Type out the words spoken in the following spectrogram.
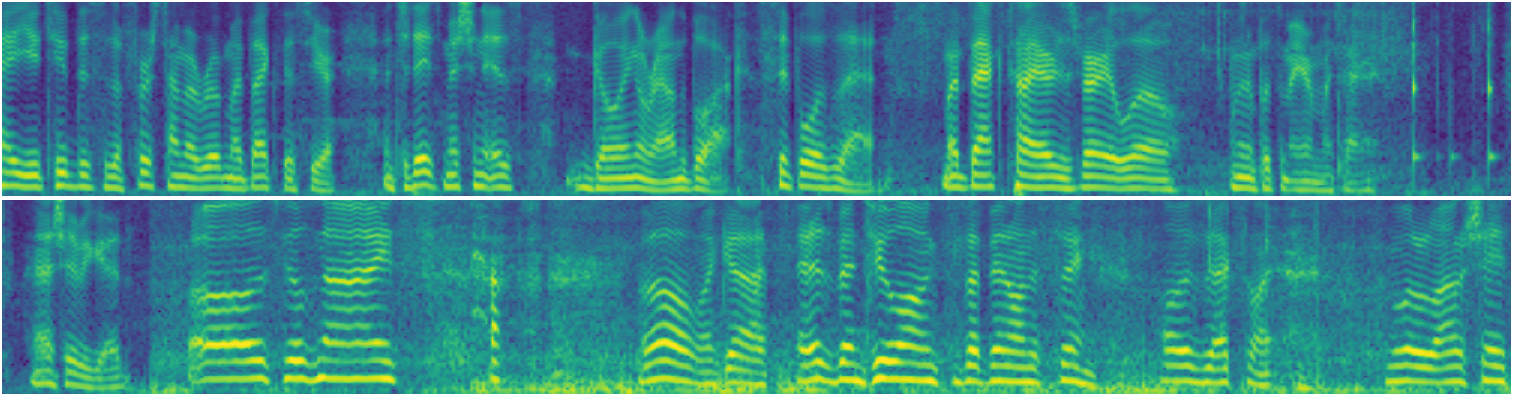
Hey YouTube, this is the first time I rode my bike this year, and today's mission is going around the block. Simple as that. My back tire is very low. I'm gonna put some air in my tire. That should be good. Oh, this feels nice. oh my God. It has been too long since I've been on this thing. Oh, this is excellent. I'm a little out of shape.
